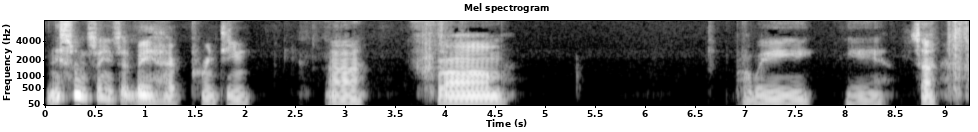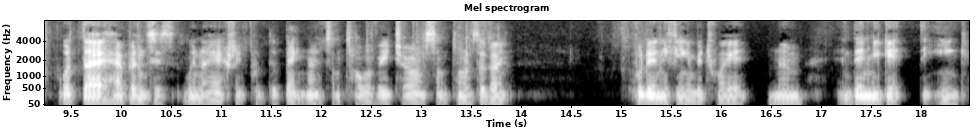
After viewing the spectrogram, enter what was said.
And this one seems to be have printing uh, from probably yeah. So what that happens is when they actually put the banknotes on top of each other, sometimes they don't put anything in between them and then you get the ink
